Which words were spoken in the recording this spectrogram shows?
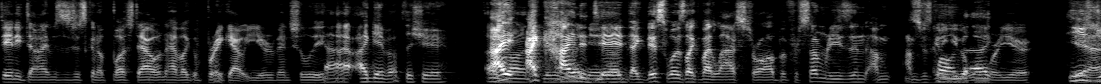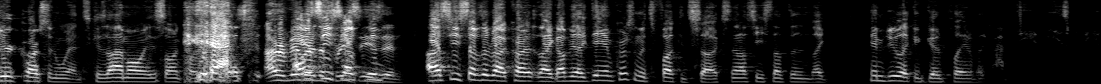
Danny Dimes is just gonna bust out and have like a breakout year eventually. I, I gave up this year. I, I you, kind of did. up. Like this was like my last straw, but for some reason, I'm I'm He's just gonna give it one more year. He's yeah. your Carson Wentz because I'm always on Carson. yeah, Wentz. I remember in the see something- preseason. I'll see something about Car like I'll be like, damn, Carson Wentz fucking sucks. Then I'll see something like him do like a good play. And I'm like, oh, damn, he is pretty good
